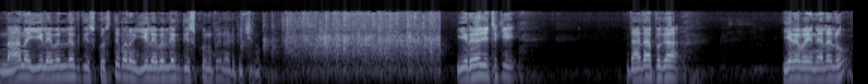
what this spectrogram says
నాన్న ఈ లెవెల్లోకి తీసుకొస్తే మనం ఈ లెవెల్లోకి తీసుకుని పోయి నడిపించినాం. ఈ రోజుకి దాదాపుగా ఇరవై నెలలు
